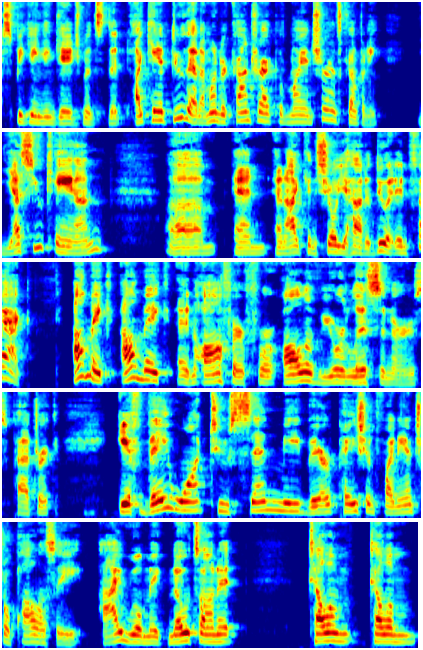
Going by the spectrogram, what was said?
speaking engagements that I can't do that. I'm under contract with my insurance company. Yes, you can. Um, and, and I can show you how to do it. In fact, I'll make I'll make an offer for all of your listeners, Patrick. If they want to send me their patient financial policy, I will make notes on it. Tell them tell them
